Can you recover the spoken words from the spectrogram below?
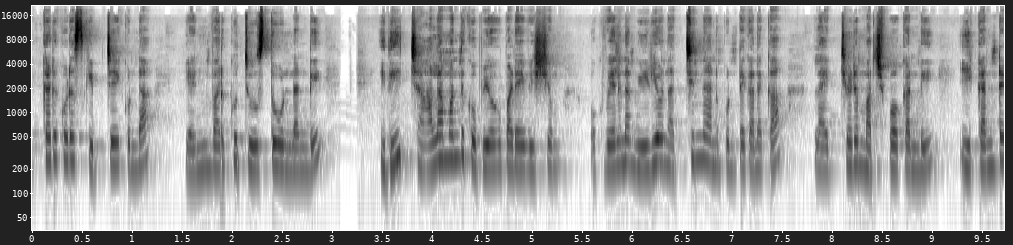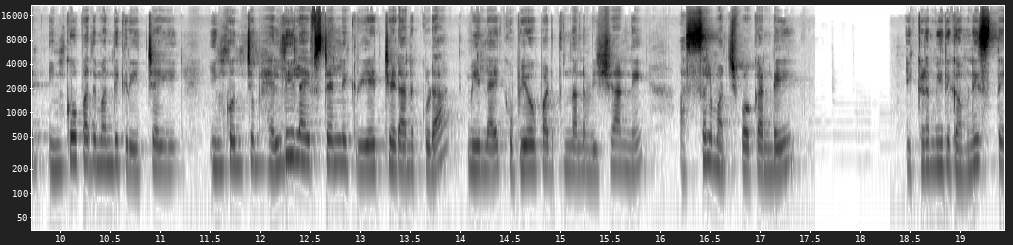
ఎక్కడ కూడా స్కిప్ చేయకుండా ఎండ్ వరకు చూస్తూ ఉండండి. ఇది చాలామందికి ఉపయోగపడే విషయం. ఒకవేళ నా వీడియో నచ్చింది అనుకుంటే కనుక లైక్ చేయడం మర్చిపోకండి. ఈ కంటెంట్ ఇంకో పది మందికి రీచ్ అయ్యి ఇంకొంచెం హెల్దీ లైఫ్ స్టైల్ని క్రియేట్ చేయడానికి కూడా మీ లైక్ ఉపయోగపడుతుందన్న విషయాన్ని అస్సలు మర్చిపోకండి. ఇక్కడ మీరు గమనిస్తే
